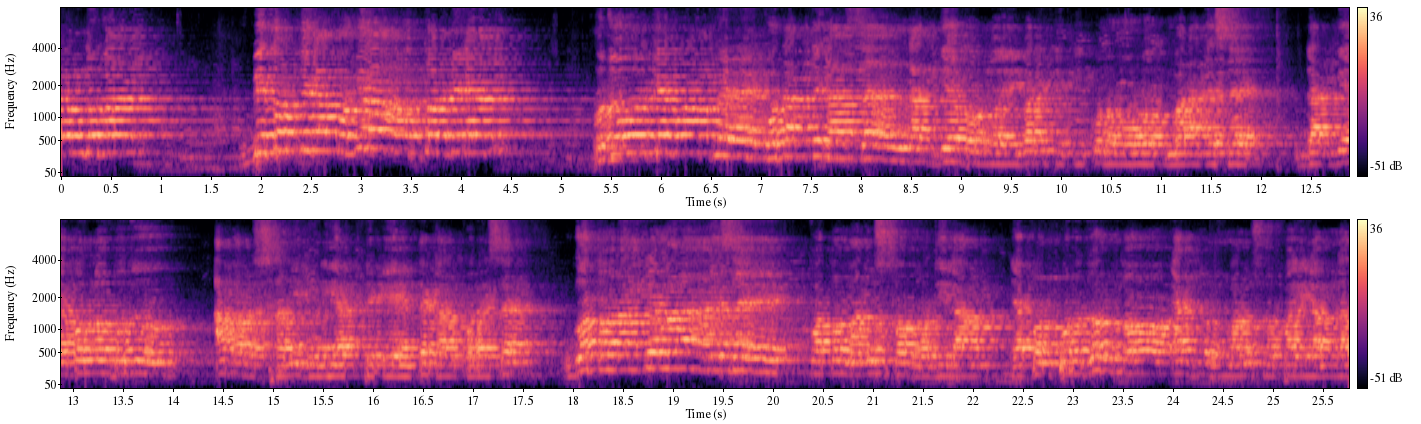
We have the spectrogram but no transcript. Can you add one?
বন্ধুগণ ভিতর ডাক দিয়ে বলল এই বাড়িতে কি কোনো মূলক মারা গেছে? ডাক দিয়ে বলল, হুজুর, আমার স্বামী দুনিয়ার থেকে ইন্তেকাল করেছে। গত রাতে মারা গেছে। কত মানুষ খবর দিলাম। এখন পর্যন্ত একজন মানুষও পাইলাম না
